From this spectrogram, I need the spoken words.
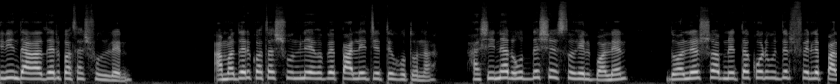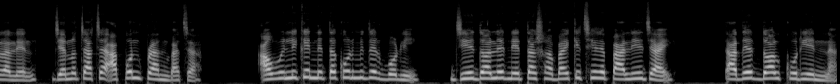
তিনি দাদাদের কথা শুনলেন। আমাদের কথা শুনলে এভাবে পালিয়ে যেতে হতো না। হাসিনার উদ্দেশ্যে সোহেল বলেন, দলের সব নেতাকর্মীদের ফেলে পালালেন, যেন চাচা আপন প্রাণ বাঁচা। আওয়ামী লীগের নেতাকর্মীদের বলি, যে দলের নেতা সবাইকে ছেড়ে পালিয়ে যায়, তাদের দল করিয়েন না।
